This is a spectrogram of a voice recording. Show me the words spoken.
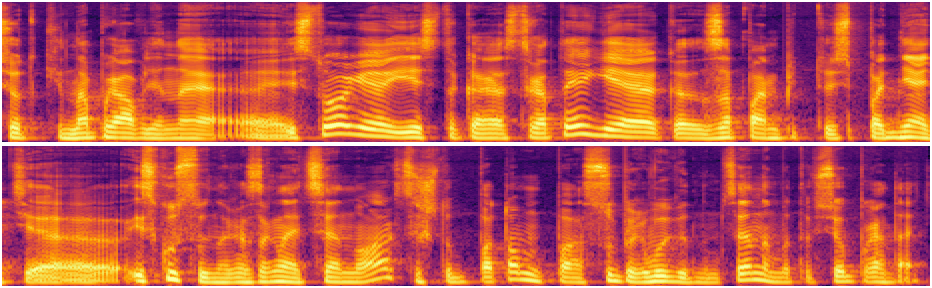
все-таки направленная э, история. Есть такая стратегия запампить, то есть поднять, э, искусственно разогнать цену акций, чтобы потом по супервыгодным ценам это все продать.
